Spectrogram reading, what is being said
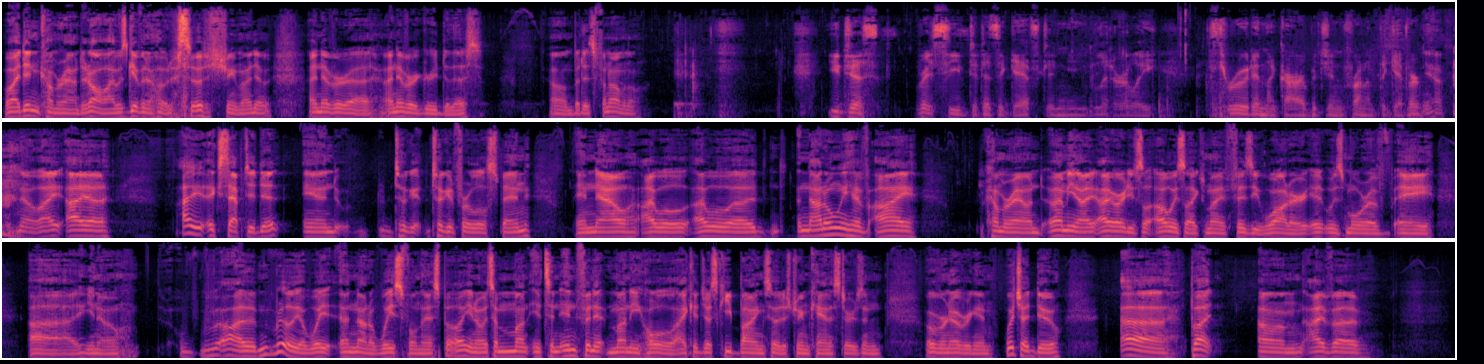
Well, I didn't come around at all. I was given a Soda Stream. I never I never uh, I never agreed to this, um, but it's phenomenal. You just received it as a gift, and you literally threw it in the garbage in front of the giver. Yeah. No, I I uh, I accepted it and took it took it for a little spin, and now I will I will uh, not only have I come around. I mean, I, I already always liked my fizzy water. It was more of a uh, you know. Uh, really a wa- uh, not a wastefulness, but uh, you know it's a mon- it's an infinite money hole. I could just keep buying Soda Stream canisters and over and over again, which I do. Uh, but um, I've uh,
